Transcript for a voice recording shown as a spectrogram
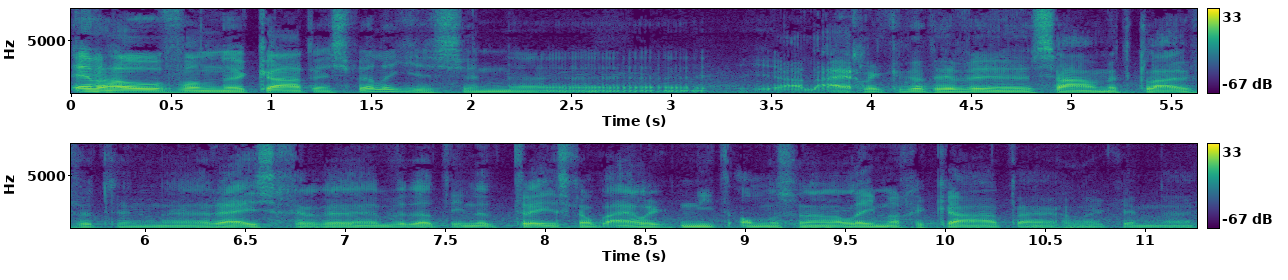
En we houden van uh, kaarten en spelletjes. En uh, ja, eigenlijk dat hebben we samen met Kluivert en uh, Reiziger... hebben we dat in het trainingskamp eigenlijk niet anders gedaan. Alleen maar gekaart eigenlijk. En, en,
